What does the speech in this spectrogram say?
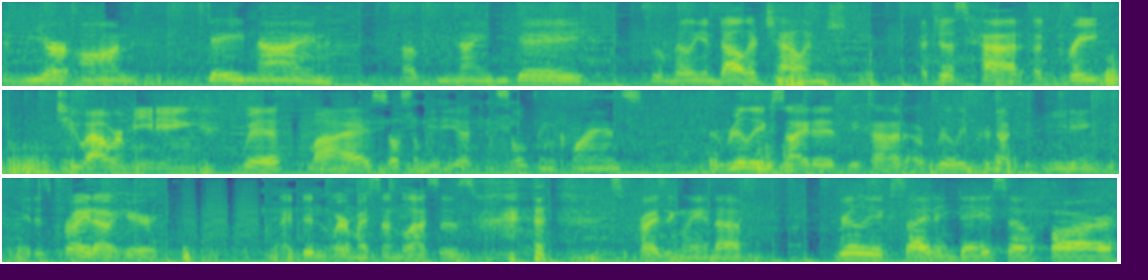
and we are on day nine of the 90 day to a million dollar challenge. I just had a great two hour meeting with my social media consulting clients. They're really excited. We had a really productive meeting. It is bright out here. I didn't wear my sunglasses, surprisingly enough. Really exciting day so far.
